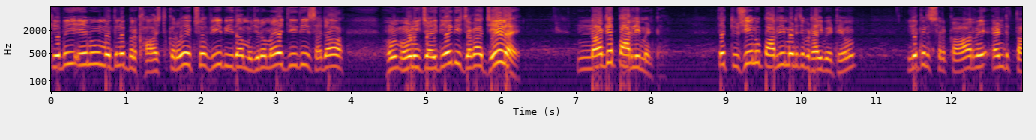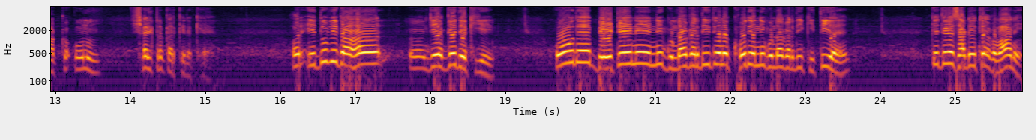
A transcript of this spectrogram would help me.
ਕਿ ਭਈ ਇਹਨੂੰ ਮਤਲਬ ਬਰਖਾਸਤ ਕਰੋ 120 ਬੀ ਦਾ ਮੁਜਰਮ ਹੈ, ਜਿਹਦੀ ਸਜ਼ਾ ਹੋ- ਹੋਣੀ ਚਾਹੀਦੀ ਹੈ, ਇਹਦੀ ਜਗ੍ਹਾ ਜੇਲ੍ਹ ਹੈ, ਨਾ ਕਿ ਪਾਰਲੀਮੈਂਟ। ਤੇ ਤੁਸੀਂ ਇਹਨੂੰ ਪਾਰਲੀਮੈਂਟ 'ਚ ਬਿਠਾਈ ਬੈਠੇ ਹੋ, ਲੇਕਿਨ ਸਰਕਾਰ ਨੇ ਐਂਡ ਤੱਕ ਉਹਨੂੰ ਸ਼ੈਲਟਰ ਕਰਕੇ ਰੱਖਿਆ ਹੈ। ਔਰ ਇਦੋਂ ਵੀ ਗਾਹਾਂ ਜੇ ਅੱਗੇ ਦੇਖੀਏ, ਉਹਦੇ ਬੇਟੇ ਨੇ ਇੰਨੀ ਗੁੰਡਾਗਰਦੀ ਤੇ ਉਹਨੇ ਖੁਦ ਇੰਨੀ ਗੁੰਡਾਗਰਦੀ ਕੀਤੀ ਹੈ ਕਿ ਜਿਹੜੇ ਸਾਡੇ ਉੱਥੇ ਅਗਵਾਹ ਨੇ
